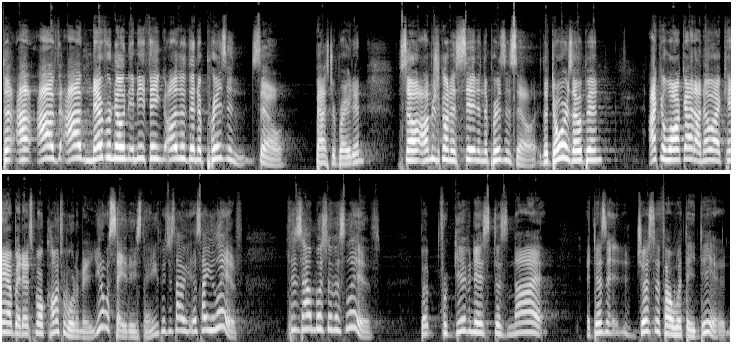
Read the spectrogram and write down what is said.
The, I, have I've never known anything other than a prison cell, Pastor Braden. So I'm just going to sit in the prison cell. The door's open. I can walk out. I know I can, but it's more comfortable to me. You don't say these things, but just how, that's how you live. This is how most of us live. But forgiveness does not, it doesn't justify what they did.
